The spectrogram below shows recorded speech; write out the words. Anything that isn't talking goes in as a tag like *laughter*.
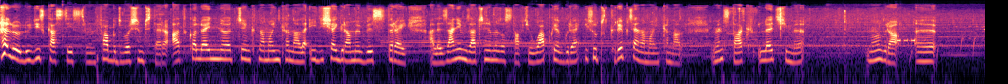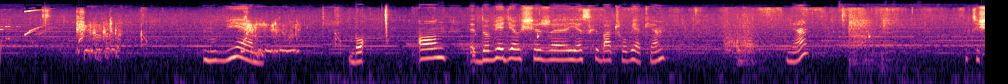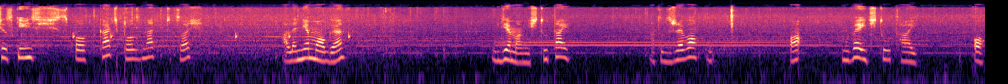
Hello ludziska z tej strony Fab284, a to kolejny odcinek na moim kanale i dzisiaj gramy w Stray. Ale zanim zaczniemy zostawcie łapkę w górę i subskrypcję na moim kanale. Więc tak, lecimy. No Dobra, e... No wiem, bo on dowiedział się, że jest chyba człowiekiem. Nie? Chcę się z kimś spotkać, poznać czy coś. Ale nie mogę. Gdzie mam iść? Tutaj? A to drzewo? O! Wejdź tutaj. O!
